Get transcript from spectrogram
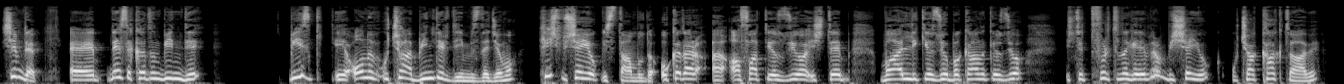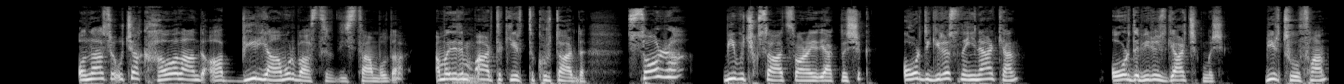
Şimdi e, neyse kadın bindi. Biz e, onu uçağa bindirdiğimizde Cemo hiçbir şey yok İstanbul'da. O kadar e, AFAD yazıyor işte valilik yazıyor bakanlık yazıyor. İşte fırtına gelebilir ama bir şey yok. Uçak kalktı abi. Ondan sonra uçak havalandı. Abi bir yağmur bastırdı İstanbul'da. Ama dedim artık yırttı kurtardı. Sonra bir buçuk saat sonra yaklaşık orada Giresun'a inerken orada bir rüzgar çıkmış. Bir tufan.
